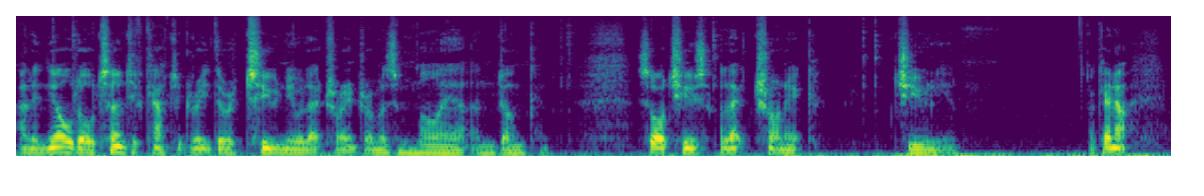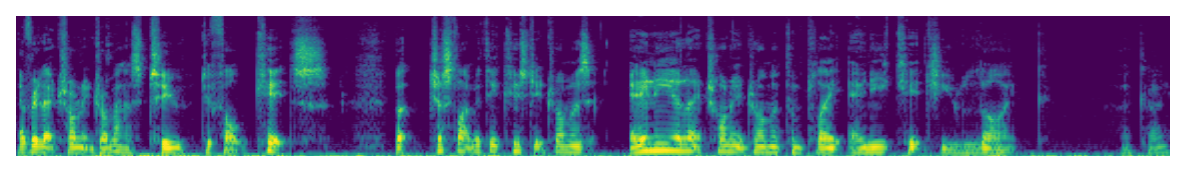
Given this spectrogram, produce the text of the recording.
And in the old alternative category, there are two new electronic drummers, Maya and Duncan. So I'll choose electronic Julian. Okay, now every electronic drummer has two default kits, but just like with the acoustic drummers, any electronic drummer can play any kit you like. Okay,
